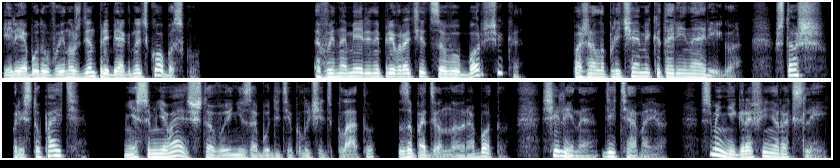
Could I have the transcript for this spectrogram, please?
или я буду вынужден прибегнуть к обыску. «Вы намерены превратиться в уборщика?» — пожала плечами Катарина Ориго. «Что ж, приступайте. Не сомневаясь, что вы не забудете получить плату за паденную работу. Селина, дитя мое, смени графиню Рокслей».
